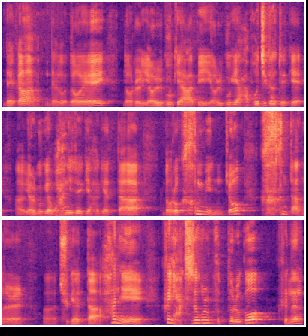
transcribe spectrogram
내가 너의 너를 열국의 아비, 열국의 아버지가 되게 어, 열국의 왕이 되게 하겠다. 너로 큰 민족, 큰 땅을 어, 주겠다 하니 그 약속을 붙들고 그는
